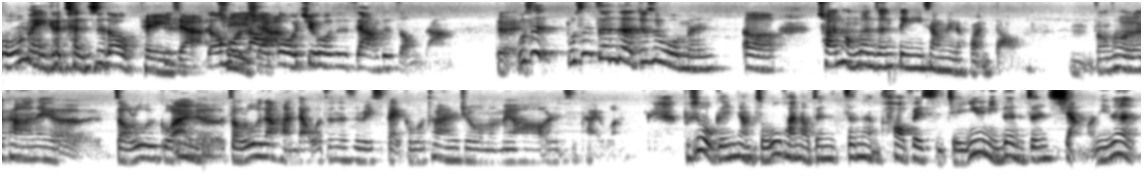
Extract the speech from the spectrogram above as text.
我每个城市都有 听一下，都会绕过去，或是这样这种的、啊。对，不是不是真的，就是我们呃传统认真定义上面的环岛。嗯，总之我就看到那个走路过来的，嗯、走路这样环岛，我真的是 respect。我突然就觉得我们没有好好认识台湾。不是，我跟你讲，走路环岛真的真的很耗费时间，因为你认真想啊，你认。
